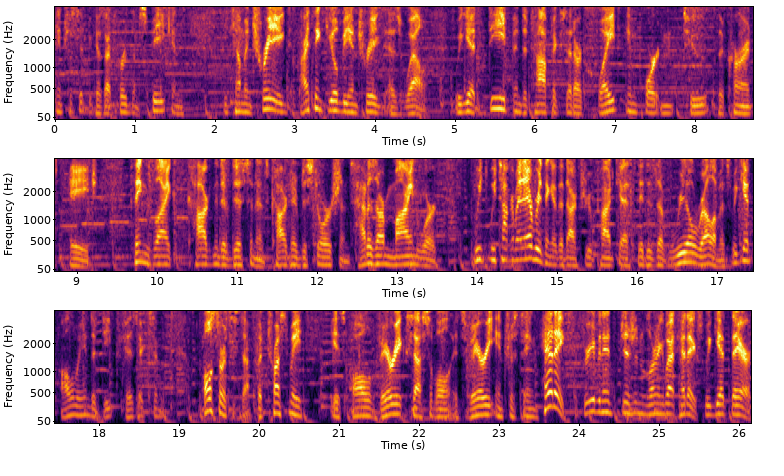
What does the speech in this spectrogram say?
interested because I've heard them speak and become intrigued. I think you'll be intrigued as well. We get deep into topics that are quite important to the current age. Things like cognitive dissonance, cognitive distortions. How does our mind work? We, we talk about everything at the Dr. Drew podcast that is of real relevance. We get all the way into deep physics and all sorts of stuff. But trust me, it's all very accessible. It's very interesting. Headaches. If you're even interested in learning about headaches, we get there.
